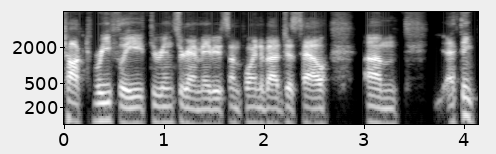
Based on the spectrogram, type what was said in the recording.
talked briefly through Instagram, maybe at some point, about just how um, I think.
